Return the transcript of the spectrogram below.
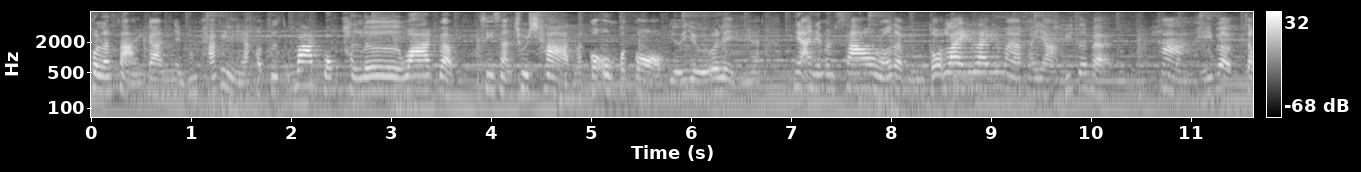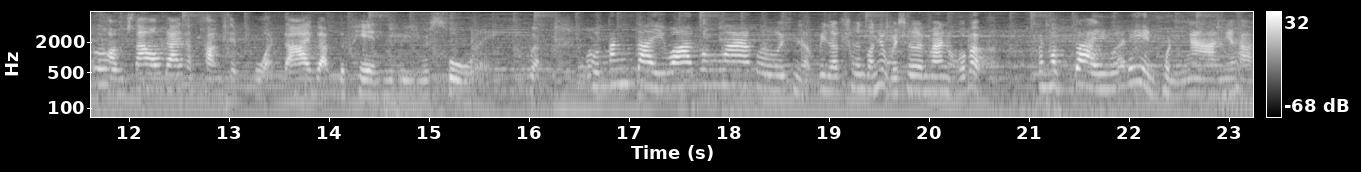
คนละสายกันอย่างคุณพักอย่างเงี้ยเขาจะวาดบ็อกคัลเลอร์วาดแบบสีสันชูชาดแล้วก็องค์ประกอบเยอะๆอะไรอย่างเงี้ยเนี่ยอันนี้มันเศร้าเนาะแต่มันก็ไล่ไล่มาพยายามที่จะแบบหายแบบจากความเศร้าได้จากความเจ็บปวดได้แบบ the pain will be useful อะไรแบบเขาตั้งใจวาดมากๆเลยศิลปินรับเชิญตอนที่หนูไปเชิญมาหนูก็แบบประทับใจเมื่อได้เห็นผลงานเนี่ยค่ะ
